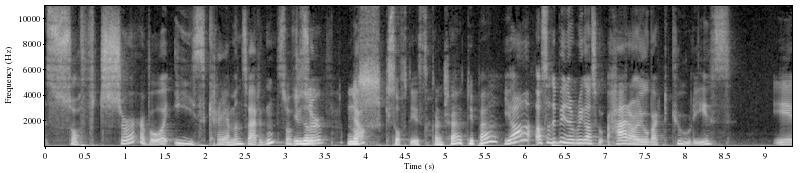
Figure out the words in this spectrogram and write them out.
soft serve og iskremens verden. Soft. Sånn norsk softis, kanskje? Type? Ja. ja, altså det begynner å bli ganske Her har det jo vært kuleis i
